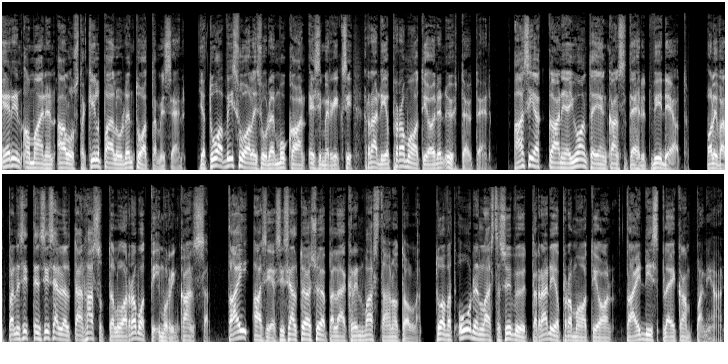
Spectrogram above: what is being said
erinomainen alusta kilpailuiden tuottamiseen ja tuo visuaalisuuden mukaan esimerkiksi radiopromootioiden yhteyteen. Asiakkaan ja juontajien kanssa tehdyt videot, olivatpa ne sitten sisällöltään hassuttelua robottiimurin kanssa – tai asiasisältöä syöpälääkärin vastaanotolla tuovat uudenlaista syvyyttä radiopromootioon tai display-kampanjaan.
